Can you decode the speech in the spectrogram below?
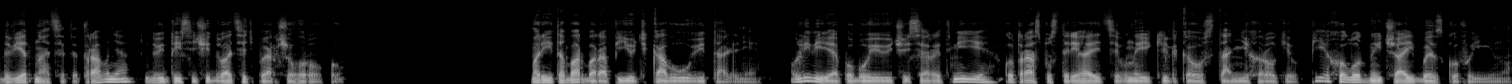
19 травня 2021 року. Марій та Барбара п'ють каву у вітальні. Олівія, побоюючись аритмії, котра спостерігається в неї кілька останніх років, п'є холодний чай без кофеїну.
